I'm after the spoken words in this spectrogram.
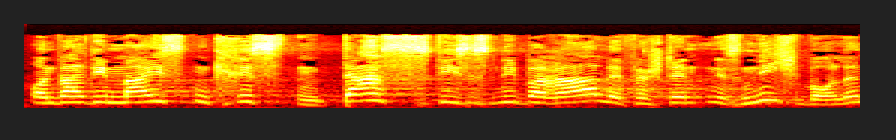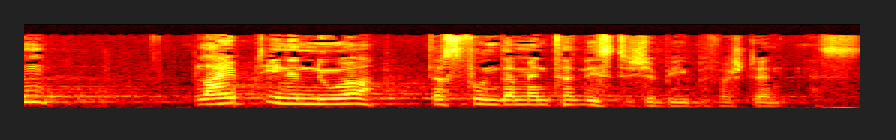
Und weil die meisten Christen das, dieses liberale Verständnis nicht wollen, bleibt ihnen nur das fundamentalistische Bibelverständnis.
